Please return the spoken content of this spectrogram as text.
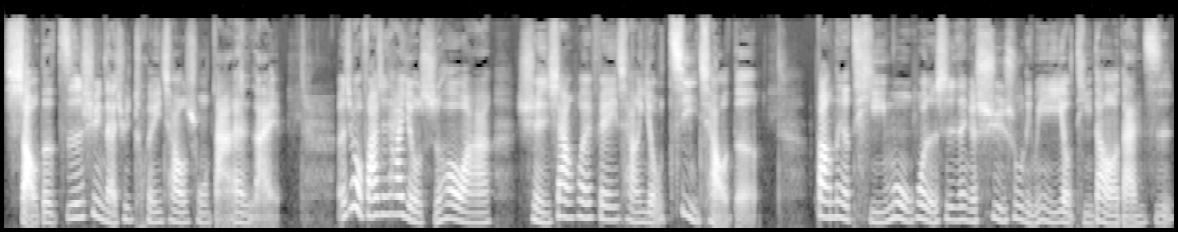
少的资讯来去推敲出答案来。而且我发现它有时候啊，选项会非常有技巧的放那个题目或者是那个叙述里面也有提到的单字，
